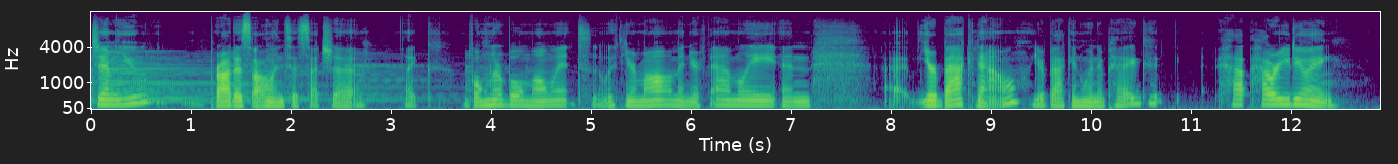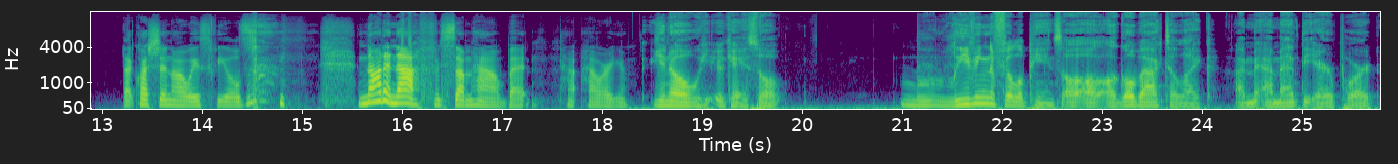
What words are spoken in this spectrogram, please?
Jim, you brought us all into such a like vulnerable moment with your mom and your family and uh, you're back now. You're back in Winnipeg. How how are you doing? That question always feels not enough somehow, but how how are you? You know, okay, so leaving the Philippines, I'll, I'll, I'll go back to like, I'm, I'm at the airport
